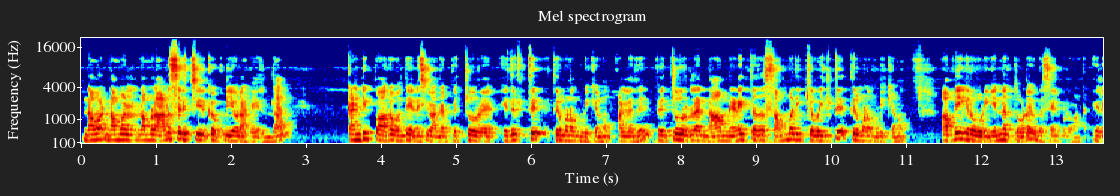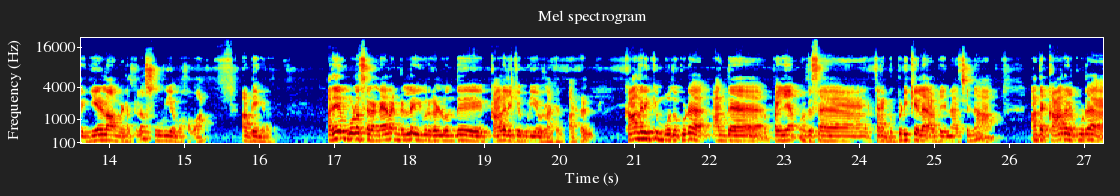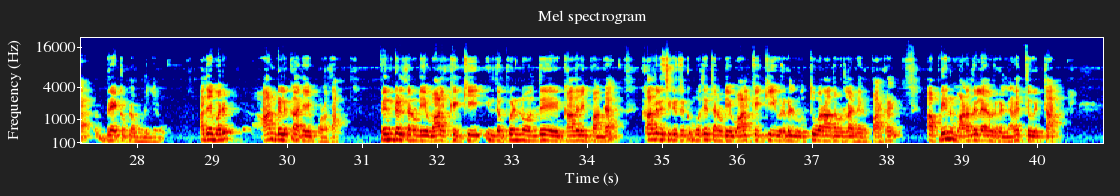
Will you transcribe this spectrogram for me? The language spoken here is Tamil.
நம்ம நம்ம நம்மளை அனுசரித்து இருக்கக்கூடியவராக இருந்தால் கண்டிப்பாக வந்து என்ன செய்வாங்க? பெற்றோரை எதிர்த்து திருமணம் முடிக்கணும். அல்லது பெற்றோர்களை நாம் நினைத்ததை சம்மதிக்க வைத்து திருமணம் முடிக்கணும். அப்படிங்கிற ஒரு எண்ணத்தோடு இவங்க செயல்படுவாங்க. இதில் ஏழாம் இடத்துல சூரிய பகவான் அப்படிங்கிறது. அதே போல் சில நேரங்களில் இவர்கள் வந்து காதலிக்கக்கூடியவர்களாக இருப்பார்கள். காதலிக்கும் போது கூட அந்த பையன் வந்து ச தனக்கு பிடிக்கலை அப்படின்னாச்சுன்னா அந்த காதல் கூட பிரேக்கப்பில் முடிஞ்சிடும் அதே மாதிரி ஆண்களுக்கும் அதே போல தான் பெண்கள் தன்னுடைய வாழ்க்கைக்கு இந்த பெண் வந்து காதலிப்பாங்க. காதலிச்சுக்கிட்டு இருக்கும்போதே தன்னுடைய வாழ்க்கைக்கு இவர்கள் ஒத்து வராதவர்களாக இருப்பார்கள் அப்படின்னு மனதில் அவர்கள் நினைத்து விட்டால்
